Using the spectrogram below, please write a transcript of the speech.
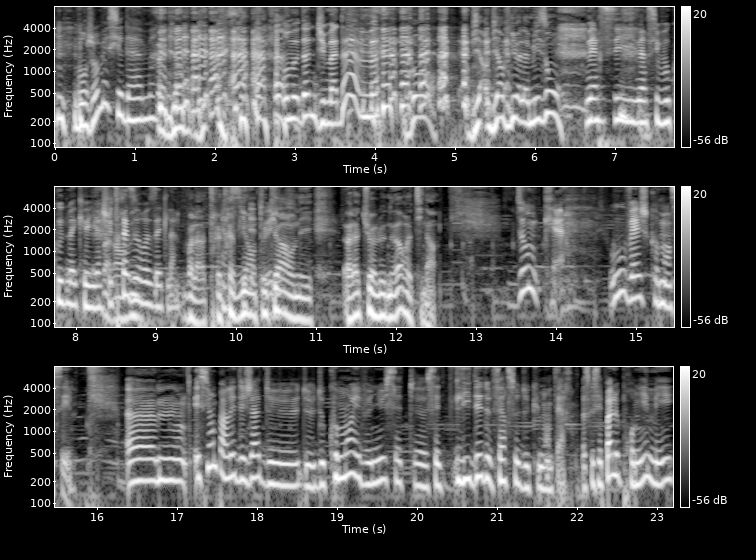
Bonjour messieurs, dames. Euh, bien- On me donne du madame. bon, bien- bienvenue à la maison. Merci, merci beaucoup de m'accueillir. Je suis Bah, très heureuse d'être là. Voilà, très très Merci bien. En tout cas, on est là. Tu as l'honneur, Tina. Donc, où vais-je commencer? Euh, Et si on parlait déjà de, de, comment est venue cette, cette, l'idée de faire ce documentaire? Parce que c'est pas le premier, mais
